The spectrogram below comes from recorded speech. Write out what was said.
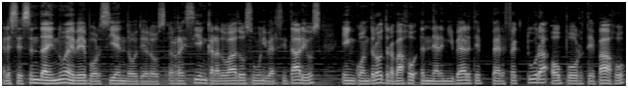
el 69% de los recién graduados universitarios encontró trabajo en el nivel de prefectura o por debajo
